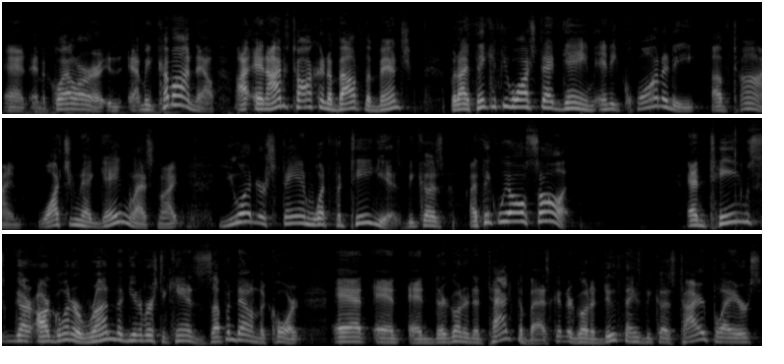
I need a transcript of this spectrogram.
and and I mean, come on now. I, and I'm talking about the bench, but I think if you watch that game any quantity of time watching that game last night, you understand what fatigue is because I think we all saw it. And teams are going to run the University of Kansas up and down the court, and and and they're going to attack the basket. They're going to do things because tired players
